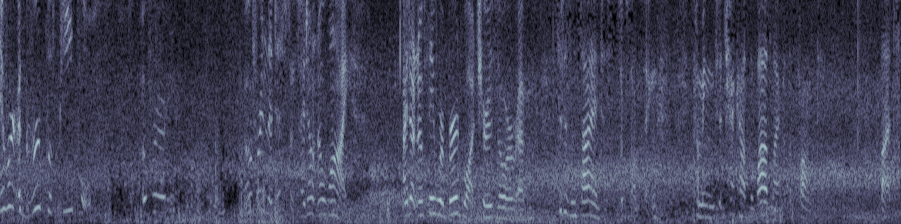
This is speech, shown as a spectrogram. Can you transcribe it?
There were a group of people over over in the distance. I don't know why. I don't know if they were bird watchers or um, citizen scientists or something coming to check out the wildlife at the pond. But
